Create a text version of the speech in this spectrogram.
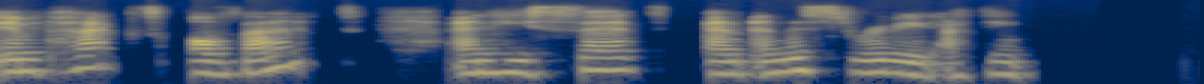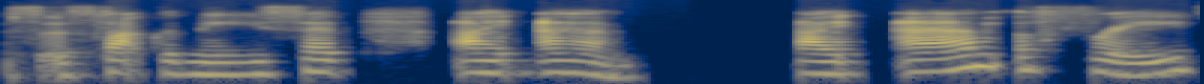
impact of that? And he said, and and this really I think stuck with me. He said, I am, I am afraid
